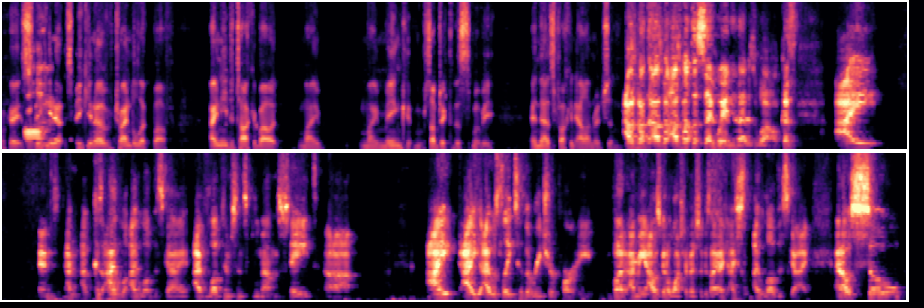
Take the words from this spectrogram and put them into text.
Okay. Speaking Um, of speaking of trying to look buff, I need to talk about my my main subject of this movie, and that's fucking Alan Ritchson. I was about to, I was, about- I was about to segue into that as well because I and because I I love this guy. I've loved him since Blue Mountain State. Uh, I, I I was late to the Reacher party, but I mean I was gonna watch it eventually because I I just I love this guy, and I was so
